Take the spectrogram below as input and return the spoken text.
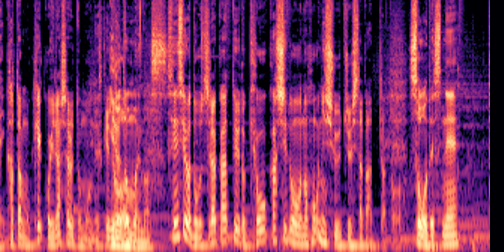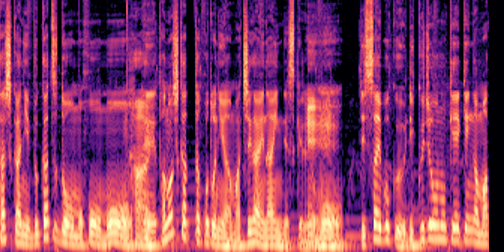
い。方も結構いらっしゃると思うんですけどいると思います。先生はどちらかっていうと教科指導の方に集中したかったと。そうですね確かに部活動も方も、はい。えー楽しかったことには間違いないんですけれども、え実際僕陸上の経験が全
